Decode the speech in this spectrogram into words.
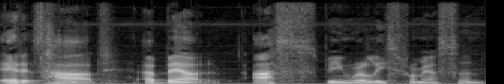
at its heart about us being released from our sin,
